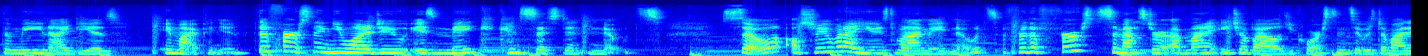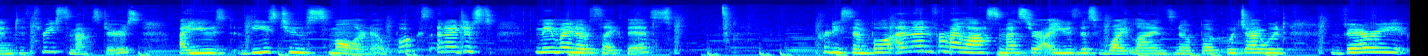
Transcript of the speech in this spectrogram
the main ideas in my opinion. The first thing you want to do is make consistent notes. So I'll show you what I used when I made notes. For the first semester of my HL biology course, since it was divided into three semesters, I used these two smaller notebooks and I just made my notes like this. Pretty simple. And then for my last semester, I used this Whitelines notebook, which I would very,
